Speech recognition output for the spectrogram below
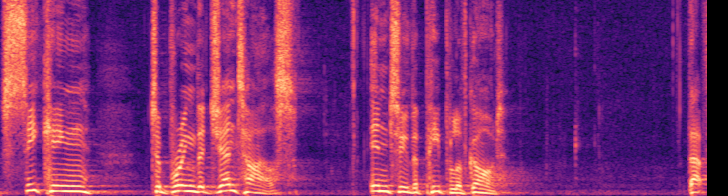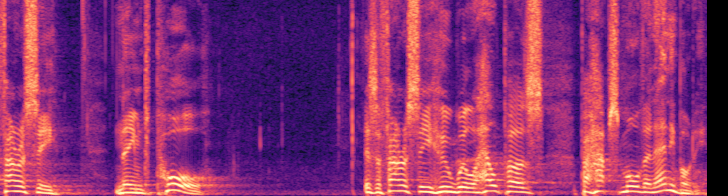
seeking to bring the Gentiles into the people of God. That Pharisee named Paul is a Pharisee who will help us perhaps more than anybody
